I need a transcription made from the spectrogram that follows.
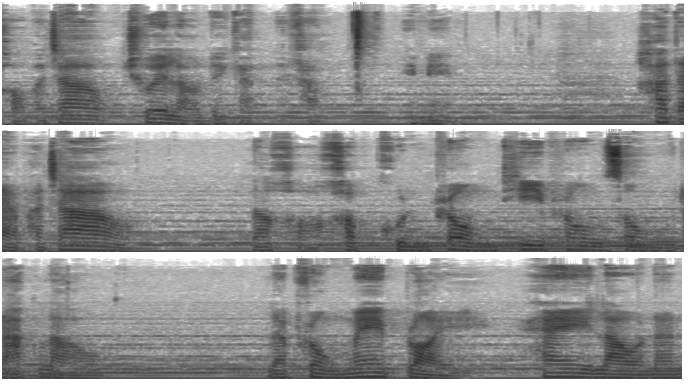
ขอพระเจ้าช่วยเราด้วยกันนะครับเอเมนข้าแต่พระเจ้า เราขอขอบคุณพระองค์ที่พระองค์ทรงรักเรา และพระองค์ไม่ปล่อยให้เรานั้น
